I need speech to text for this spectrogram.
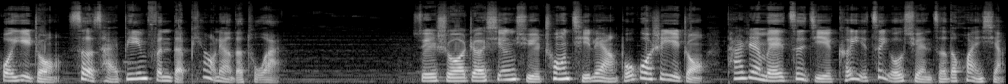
或一种色彩缤纷的漂亮的图案。虽说这兴许充其量不过是一种他认为自己可以自由选择的幻想，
